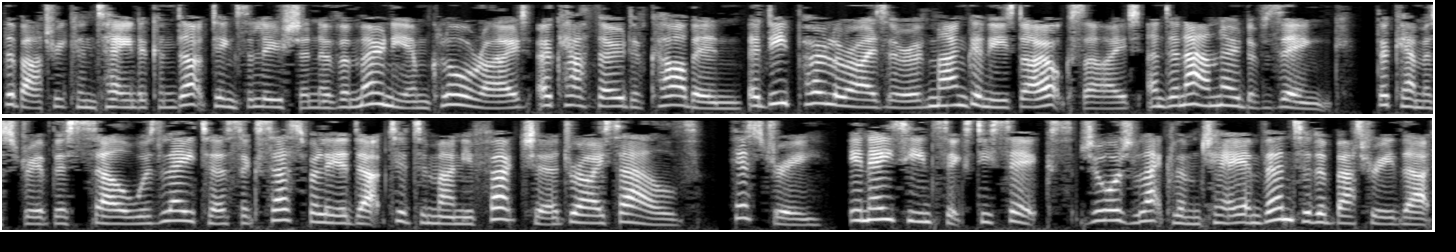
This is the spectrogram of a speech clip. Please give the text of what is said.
The battery contained a conducting solution of ammonium chloride, a cathode of carbon, a depolarizer of manganese dioxide, and an anode of zinc. The chemistry of this cell was later successfully adapted to manufacture dry cells. History in 1866, Georges Leclanché invented a battery that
